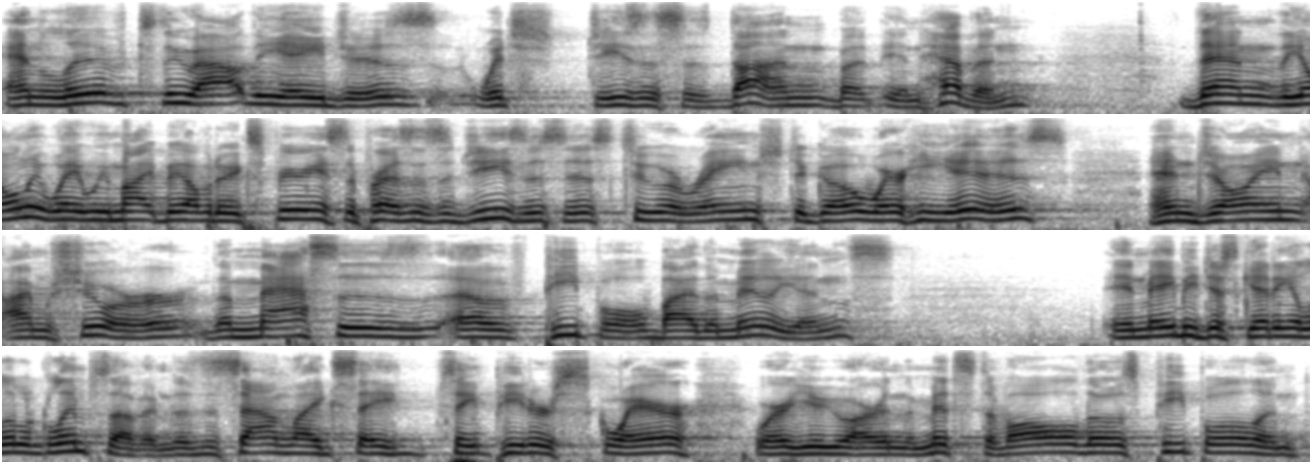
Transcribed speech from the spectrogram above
and lived throughout the ages, which Jesus has done, but in heaven, then the only way we might be able to experience the presence of Jesus is to arrange to go where he is and join, I'm sure, the masses of people by the millions in maybe just getting a little glimpse of him. Does it sound like, say, St. Peter's Square, where you are in the midst of all those people and,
